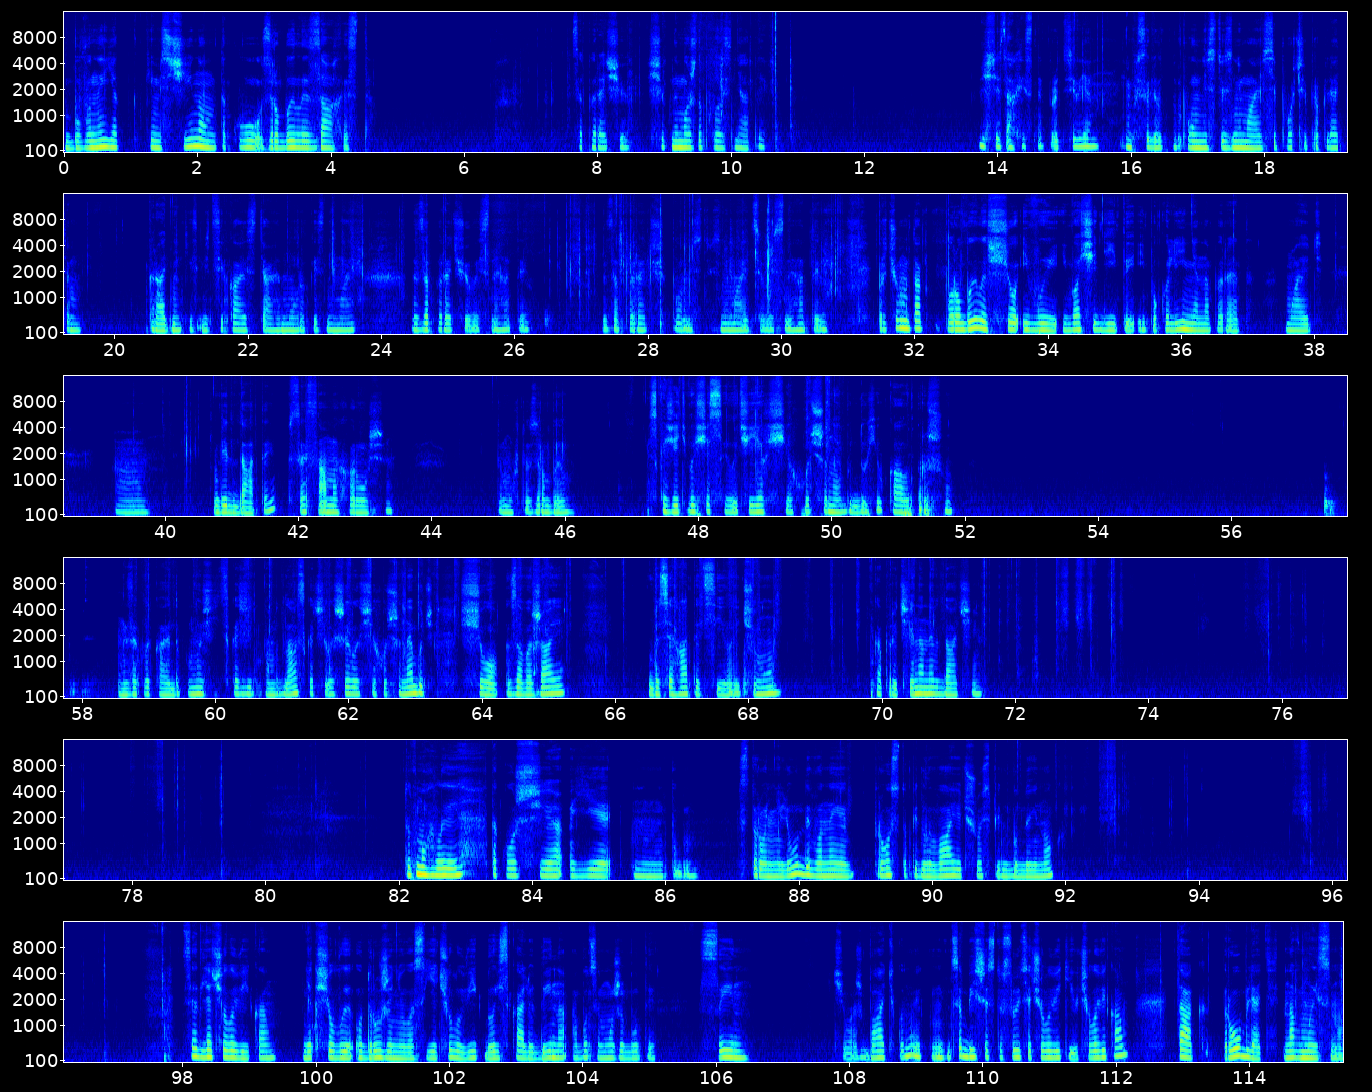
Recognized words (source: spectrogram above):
бо вони якимсь чином таку зробили захист. Заперечую, щоб не можна було зняти. І ще захист не працює. Абсолютно повністю знімаю всі порчі прокляттям. Радники відсікаю, стяги, мороки знімаю. Заперечую весь негатив. Заперечую, повністю знімається весь негатив. Причому так поробили, що і ви, і ваші діти, і покоління наперед мають а, віддати все саме хороше. Тому хто зробив. Скажіть вищі сили, чи є ще хоч що-небудь духів кави, прошу. Закликаю, допоможіть, скажіть нам, будь ласка, чи лишилось ще хоч що-небудь, що заважає досягати цілей? Чому? Яка причина невдачі? Тут могли також ще є сторонні люди, вони просто підливають щось під будинок. Це для чоловіка. Якщо ви одружені, у вас є чоловік, близька людина, або це може бути син чи ваш батько. Ну, це більше стосується чоловіків. Чоловікам так роблять навмисно,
